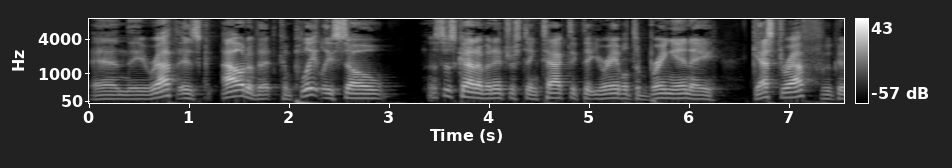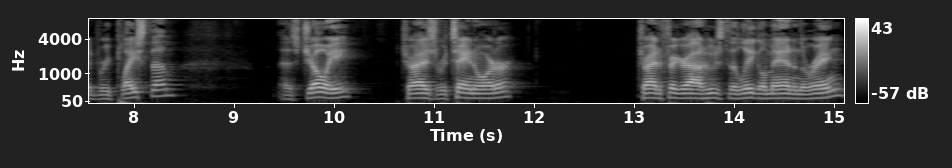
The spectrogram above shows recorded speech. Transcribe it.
And the ref is out of it completely. So this is kind of an interesting tactic that you're able to bring in a guest ref who could replace them as Joey tries to retain order trying to figure out who's the legal man in the ring.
